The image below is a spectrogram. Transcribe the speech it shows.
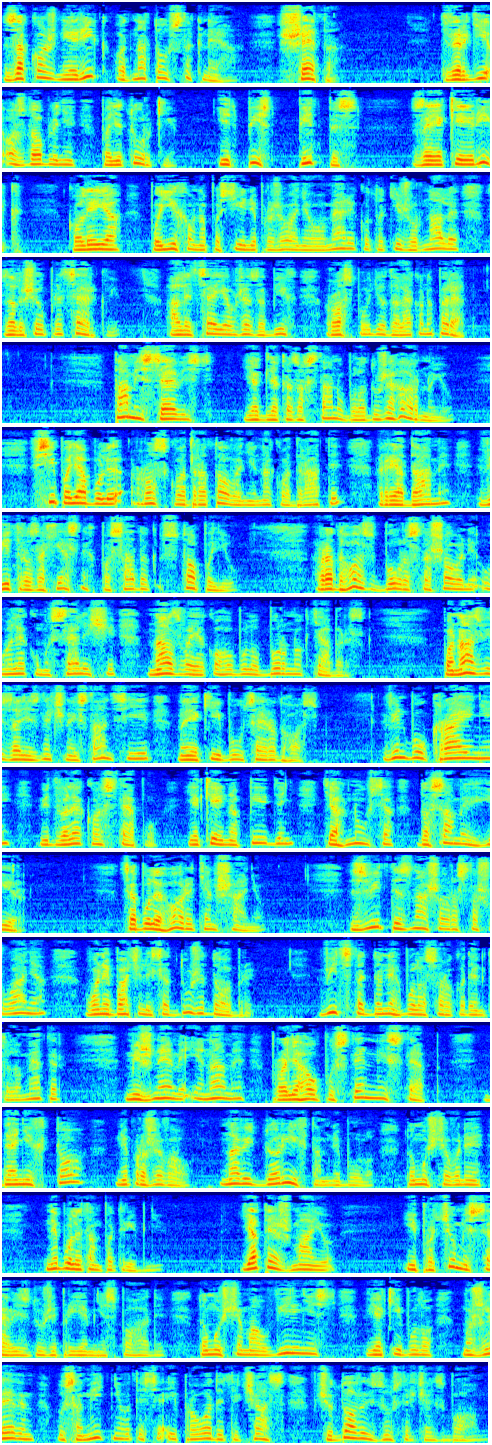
За кожний рік одна товста книга, шета, тверді оздоблені палітурки. І підпис, за який рік коли я поїхав на постійне проживання в Америку, то ті журнали залишив при церкві, але це я вже забіг розповіддю далеко наперед. Та місцевість, як для Казахстану, була дуже гарною. Всі поля були розквадратовані на квадрати рядами вітрозахисних посадок стополів. Радгосп був розташований у великому селищі, назва якого було Бурноктябрськ по назві залізничної станції, на якій був цей родгосп. Він був крайній від Великого степу, який на південь тягнувся до самих гір. Це були гори Тяншаню. Звідти з нашого розташування вони бачилися дуже добре. Відстать до них була 41 кілометр, між ними і нами пролягав пустинний степ, де ніхто не проживав навіть доріг там не було, тому що вони не були там потрібні. Я теж маю і про цю місцевість дуже приємні спогади, тому що мав вільність, в якій було можливим усамітнюватися і проводити час в чудових зустрічах з Богом.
